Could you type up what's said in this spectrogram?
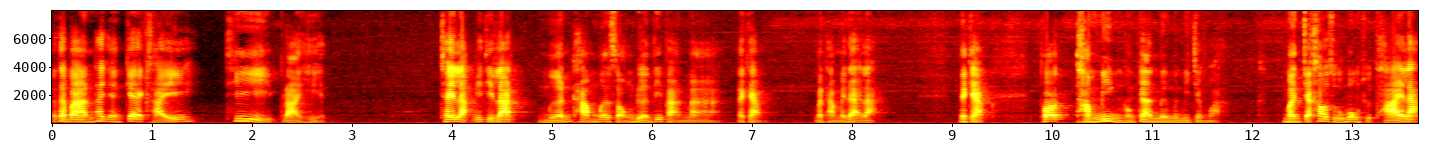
รัฐบาลถ้ายังแก้ไขที่ปลายเหตุ ใช้หลักนิติรัฐเหมือนทำเมื่อ 2 เดือนที่ผ่านมานะครับ มันทำไม่ได้ละนะครับ เพราะทัมมิ่งของการเมืองมันมีจังหวะ มันจะเข้าสู่ห่วงสุดท้ายละ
